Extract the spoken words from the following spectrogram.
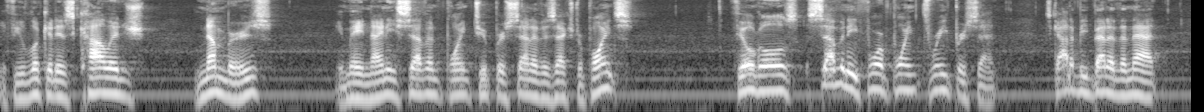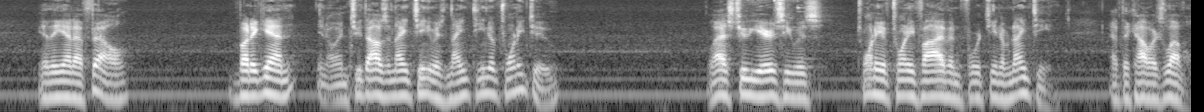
If you look at his college numbers, he made 97.2% of his extra points. Field goals, 74.3%. It's got to be better than that in the NFL. But again, you know, in 2019, he was 19 of 22. Last two years, he was 20 of 25 and 14 of 19 at the college level.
